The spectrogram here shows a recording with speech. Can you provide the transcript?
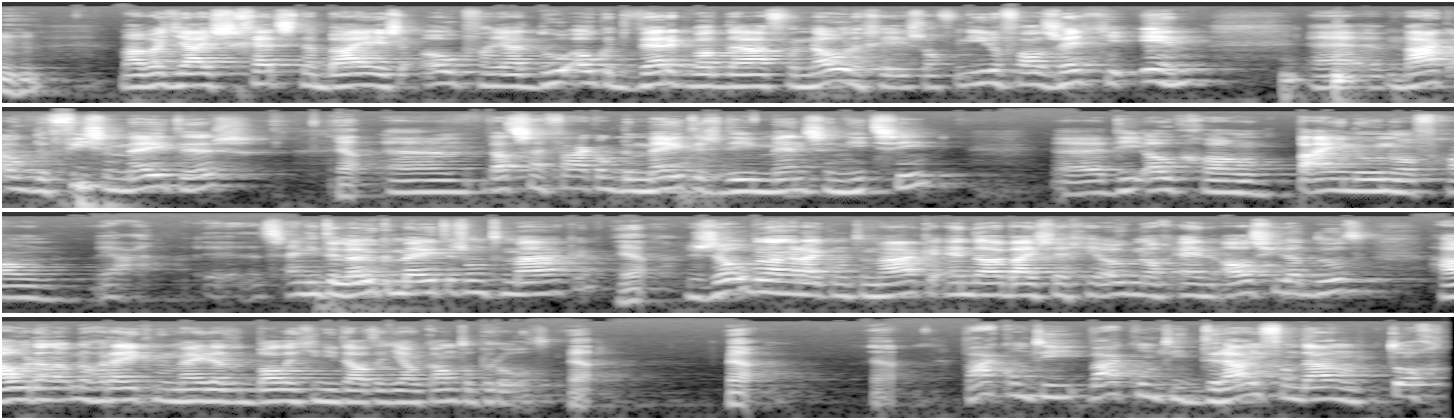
Mhm. Maar wat jij schetst daarbij is ook van, ja, doe ook het werk wat daarvoor nodig is. Of in ieder geval zet je in. Eh, maak ook de vieze meters. Ja. Ehm, dat zijn vaak ook de meters die mensen niet zien. Eh, die ook gewoon pijn doen of gewoon, ja, eh, het zijn niet de leuke meters om te maken. Ja. Zo belangrijk om te maken. En daarbij zeg je ook nog, en als je dat doet, hou er dan ook nog rekening mee dat het balletje niet altijd jouw kant op rolt. Ja. Ja. Waar komt, die, waar komt die drive vandaan om toch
